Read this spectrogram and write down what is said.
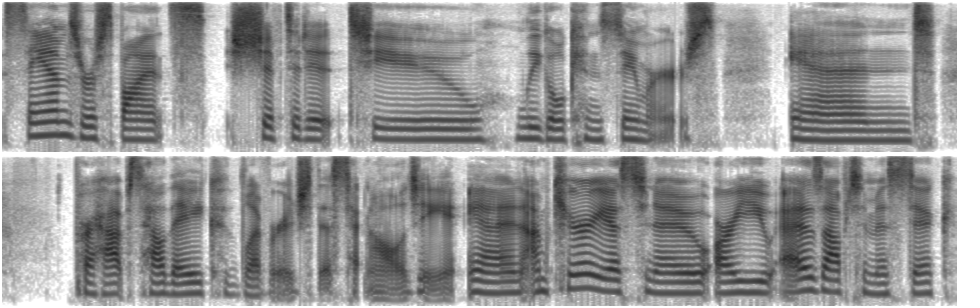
Sam's response shifted it to legal consumers and perhaps how they could leverage this technology. And I'm curious to know are you as optimistic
